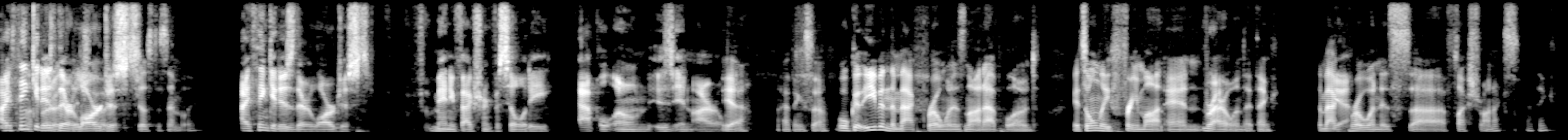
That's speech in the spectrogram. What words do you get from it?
I think the it is their largest- just assembly. I think it is their largest manufacturing facility Apple owned is in Ireland. Yeah, I think so. Well, even the Mac Pro one is not Apple owned. It's only Fremont and Right. Ireland, I think. The Mac Yeah. Pro one is uh, Flextronics, I think.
